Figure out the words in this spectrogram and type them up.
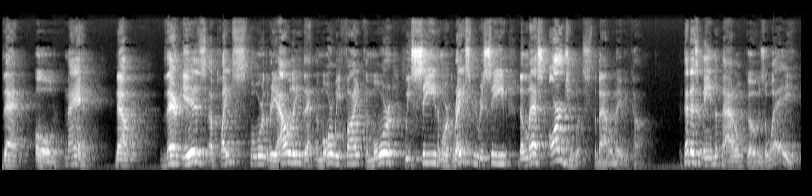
that old man. Now, there is a place for the reality that the more we fight, the more we see, the more grace we receive, the less arduous the battle may become. But that doesn't mean the battle goes away.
